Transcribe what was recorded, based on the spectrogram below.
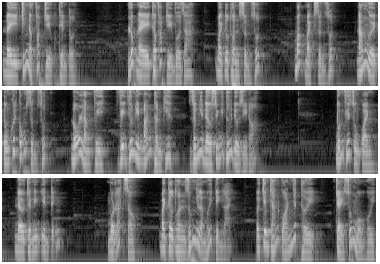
Đây chính là pháp chỉ của thiên tôn. Lúc này, theo pháp chỉ vừa ra, Bạch Tiểu Thuần sừng sốt, Bắc Mạch sừng sốt, Đám người Tống Quyết cũng sừng sốt. Đỗ Lăng Phi, Vị thiếu niên bán thần kia Giống như đều suy nghĩ tới điều gì đó. Bốn phía xung quanh đều trở nên yên tĩnh. Một lát sau, Bạch Tiểu Thuần giống như là mới tỉnh lại, Ở trên trán của hắn nhất thời Chảy xuống mồ hôi.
